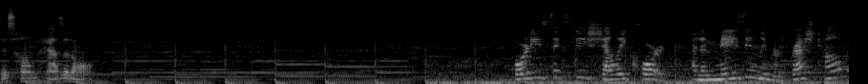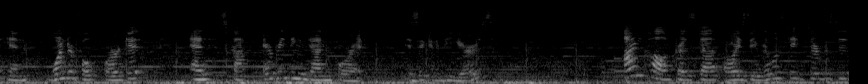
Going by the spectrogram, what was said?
this home has it all. 4060 Shelley Court, an amazingly refreshed home in wonderful Orchid, and it's got everything done for it. Is it going to be yours? I'm Call Krista, OIC Real Estate Services,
